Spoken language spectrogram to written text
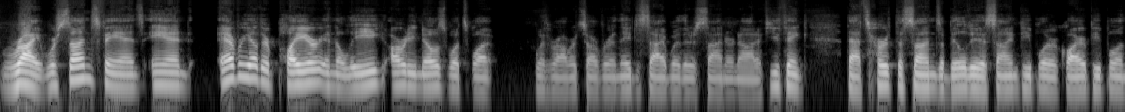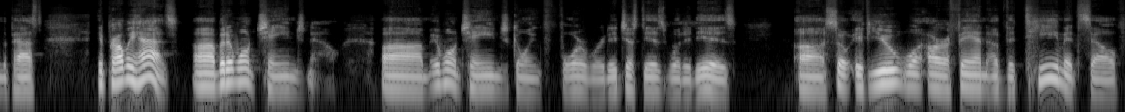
right, we're Suns fans, and every other player in the league already knows what's what with Robert Sarver, and they decide whether to sign or not. If you think that's hurt the Suns' ability to sign people or acquire people in the past. It probably has, uh, but it won't change now. Um, it won't change going forward. It just is what it is. Uh, so if you are a fan of the team itself,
